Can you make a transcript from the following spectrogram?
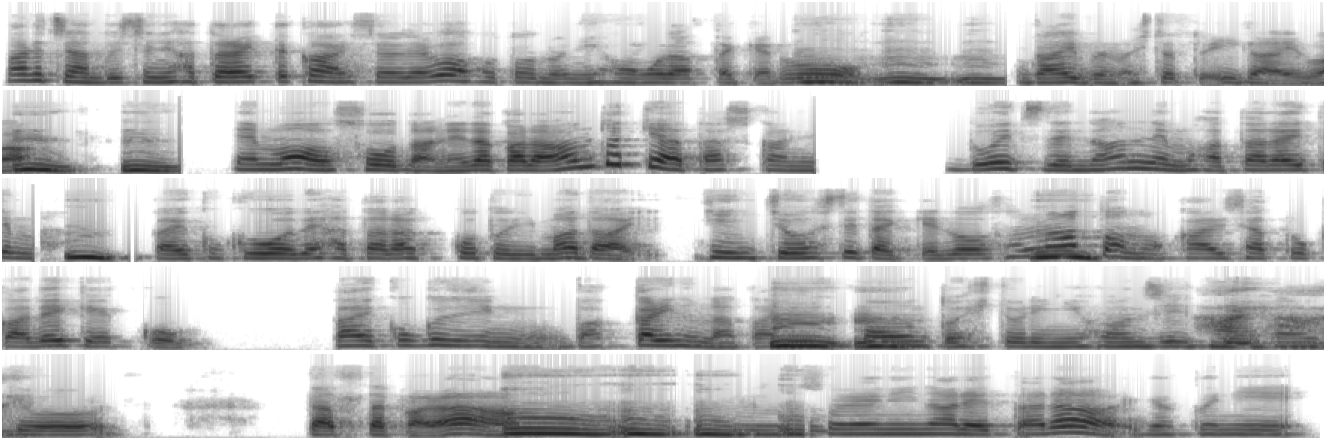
まるちゃんと一緒に働いた会社ではほとんど日本語だったけど、うんうんうん。外部の人と以外は。うんうんでも、そうだね。だから、あの時は確かに、ドイツで何年も働いてもうん、外国語で働くことにまだ緊張してたけど、その後の会社とかで結構、外国人ばっかりの中うんうんに、ポンと一人日本人ってはいいうはい環境だったから、うんうんううんうん。それに慣れたら、逆に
